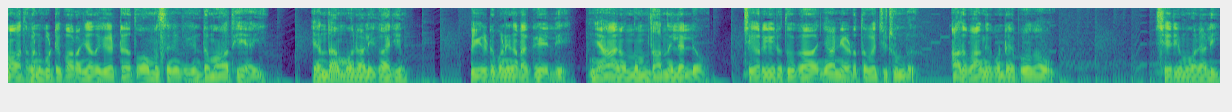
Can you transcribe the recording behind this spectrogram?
മാധവൻകുട്ടി പറഞ്ഞത് കേട്ട് തോമസിന് വീണ്ടും ആധിയായി. എന്താ മോലാളി കാര്യം? വീട് പണി നടക്കുകയല്ലേ? ഞാനൊന്നും തന്നില്ലല്ലോ. ചെറിയൊരു തുക ഞാൻ എടുത്തു വച്ചിട്ടുണ്ട്. അത് വാങ്ങിക്കൊണ്ടേ പോകാവൂ. ശരി മോലാളി.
